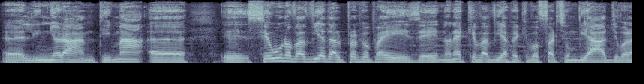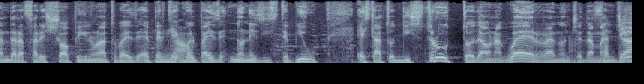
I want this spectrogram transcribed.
eh, gli ignoranti, ma eh, eh, se uno va via dal proprio paese, non è che va via perché vuole farsi un viaggio, vuole andare a fare shopping in un altro paese, è perché No. quel paese non esiste più, è stato distrutto da una guerra, non c'è da mangiare.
